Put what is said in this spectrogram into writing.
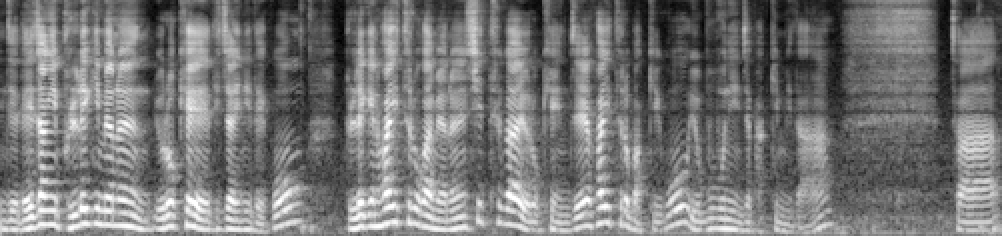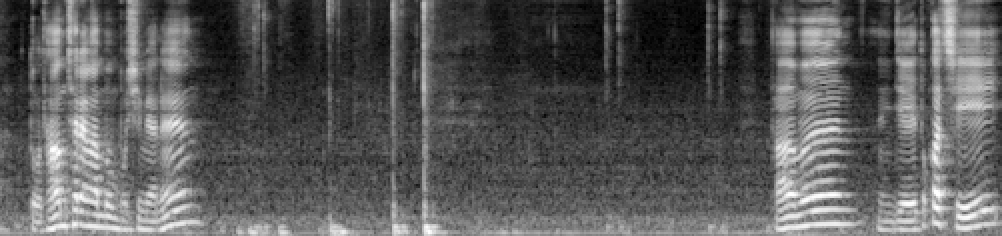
이제 내장이 블랙이면은 요렇게 디자인이 되고 블랙 앤 화이트로 가면은 시트가 요렇게 이제 화이트로 바뀌고 요 부분이 이제 바뀝니다. 자, 또 다음 차량 한번 보시면은 다음은 이제 똑같이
